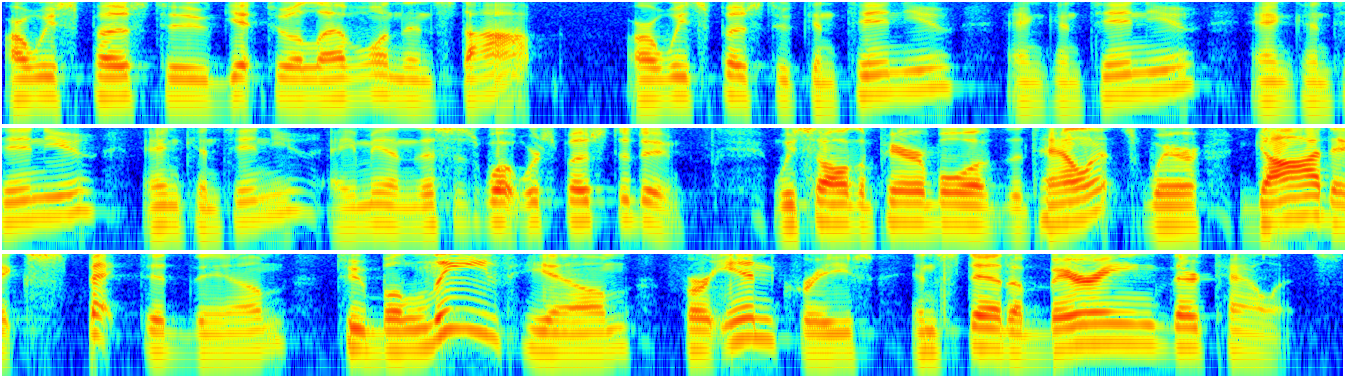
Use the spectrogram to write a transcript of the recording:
Are we supposed to get to a level and then stop? Or are we supposed to continue and continue and continue and continue? Amen. This is what we're supposed to do. We saw the parable of the talents where God expected them to believe Him for increase instead of burying their talents.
